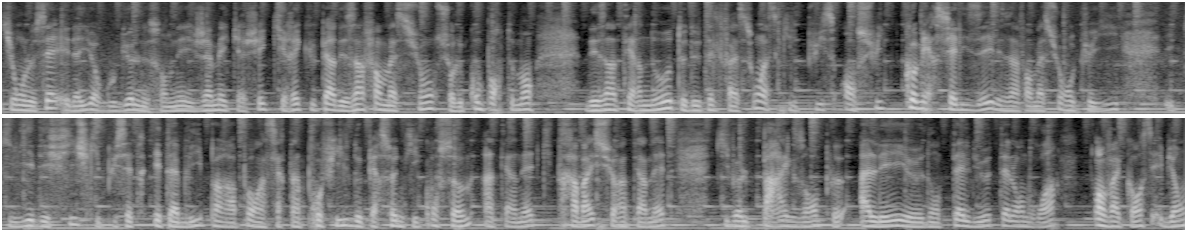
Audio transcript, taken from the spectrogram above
qui on le sait, et d'ailleurs Google ne s'en est jamais caché, qui récupère des informations sur le comportement des internautes de telle façon à ce qu'ils puissent ensuite commercialiser les informations recueillies et qu'il y ait des fiches qui puissent être établi par rapport à un certain profil de personnes qui consomment Internet, qui travaillent sur Internet, qui veulent par exemple aller euh, dans tel lieu, tel endroit en vacances, eh bien,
